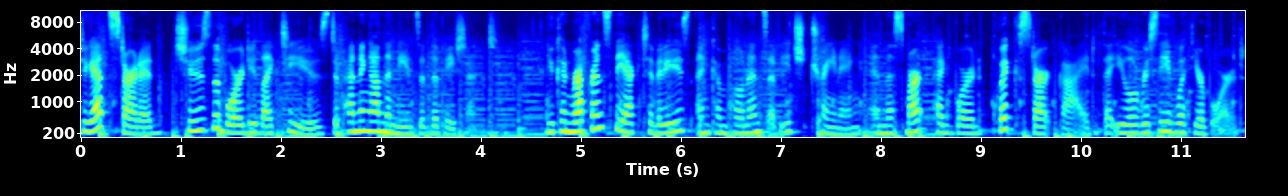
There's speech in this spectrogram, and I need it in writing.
To get started, choose the board you'd like to use depending on the needs of the patient. You can reference the activities and components of each training in the Smart Pegboard Quick Start Guide that you will receive with your board.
